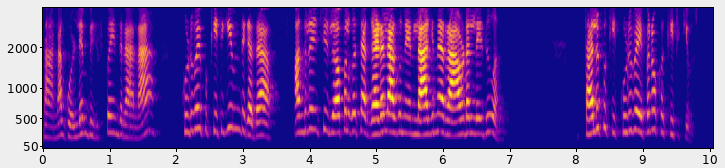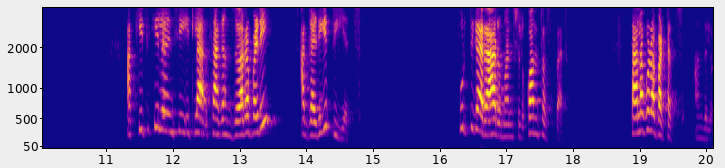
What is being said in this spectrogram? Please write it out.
నాన్న గొళ్ళెం బిగిసిపోయింది నాన్న. కుడివైపు కిటికీ ఉంది కదా అందులో నుంచి లోపలికి వచ్చి ఆ గడలాగు నేను లాగినా రావడం లేదు అంది. తలుపుకి కుడివైపున ఒక కిటికీ ఉంది. ఆ కిటికీలోంచి ఇట్లా సగం జ్వరపడి ఆ గడిగి తీయచ్చు. పూర్తిగా రారు మనుషులు కొంత వస్తారు తల కూడా పట్టచ్చు అందులో.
